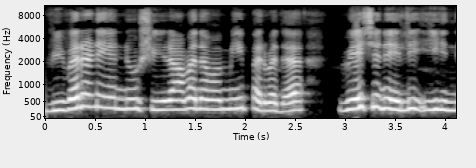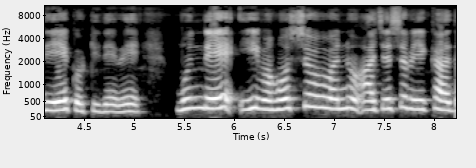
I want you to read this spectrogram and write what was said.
ವಿವರಣೆಯನ್ನು ಶ್ರೀರಾಮನವಮಿ ಪರ್ವದ ವಿವೇಚನೆಯಲ್ಲಿ ಈ ಹಿಂದೆಯೇ ಕೊಟ್ಟಿದ್ದೇವೆ. ಮುಂದೆ ಈ ಮಹೋತ್ಸವವನ್ನು ಆಚರಿಸಬೇಕಾದ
